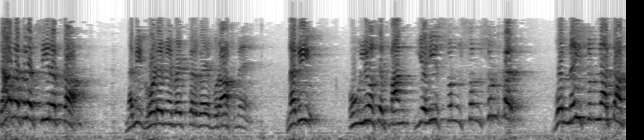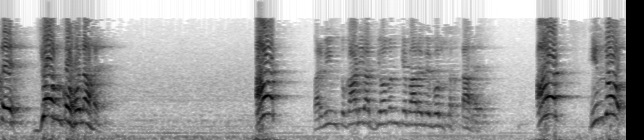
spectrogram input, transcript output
کیا مطلب سیرت کا؟ نبی گھوڑے میں بیٹھ کر گئے براخ میں۔ نبی انگلیوں سے پانی یہی سن سن سن کر وہ نہیں سننا چاہتے جو ان کو ہونا ہے۔ آج پروین تگاڑیا دیوبند کے بارے میں بول سکتا ہے۔ آج ہندو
